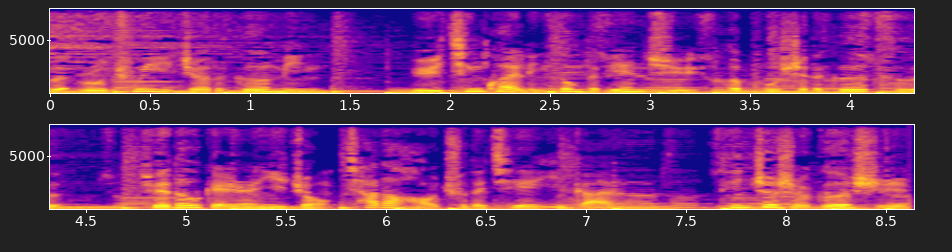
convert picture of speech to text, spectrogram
字如出一辙的歌名，与轻快灵动的编曲和朴实的歌词，却都给人一种恰到好处的惬意感。听这首歌时，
